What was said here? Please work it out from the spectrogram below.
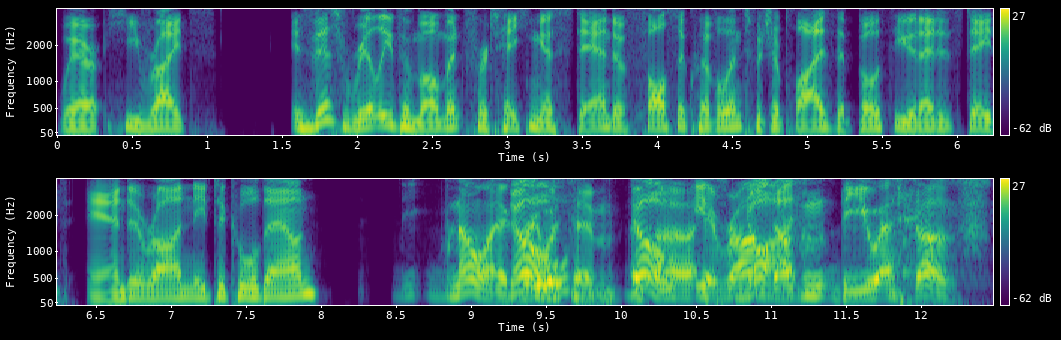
where he writes is this really the moment for taking a stand of false equivalence which applies that both the united states and iran need to cool down No, I agree No. with him. No, Uh, it's Iran not. doesn't. The US does.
